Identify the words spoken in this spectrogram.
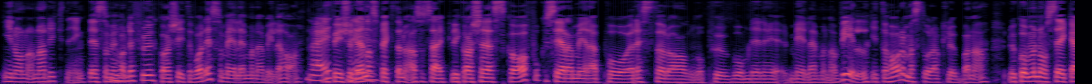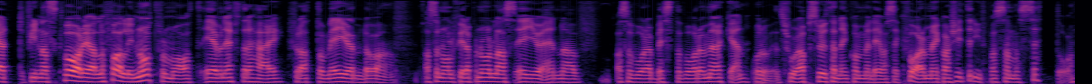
i någon annan riktning. Det som vi Mm. hade förut kanske inte var det som medlemmarna ville ha. Nej, det finns ju det- den aspekten, alltså så här, vi kanske ska fokusera mer på restaurang och pub om det är medlemmarna vill. Inte ha de här stora klubbarna. Nu kommer de säkert finnas kvar i alla fall i något format även efter det här för att de är ju ändå Alltså 04 på Norrlands är ju en av alltså, våra bästa varumärken och då, jag tror absolut att den kommer leva sig kvar men kanske inte riktigt på samma sätt då.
